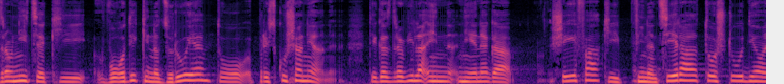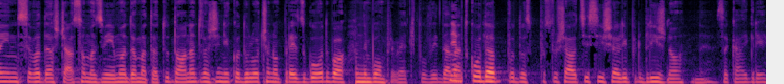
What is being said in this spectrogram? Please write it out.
zdravnice, ki vodi, ki nadzoruje to preizkušanje tega zdravila in njenega šefa, ki financira to študijo in seveda s časoma zvemo, da imata tudi ona dva že neko določeno predzgodbo. Ne bom preveč povedala, ne. tako da bodo poslušalci slišali približno, ne, zakaj gre.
